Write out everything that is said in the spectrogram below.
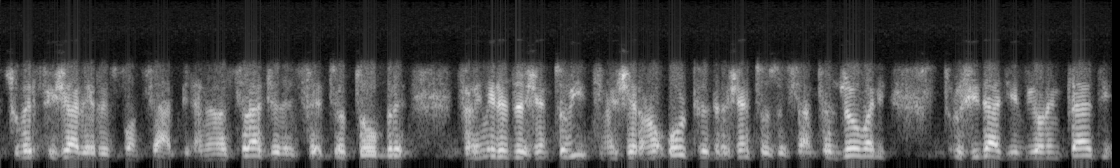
superficiale e irresponsabile. Nella strage del 7 ottobre, fra le 1200 vittime, c'erano oltre 360 giovani trucidati e violentati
